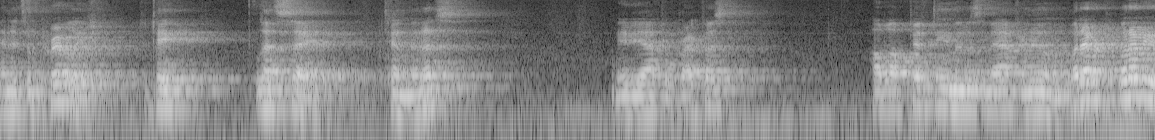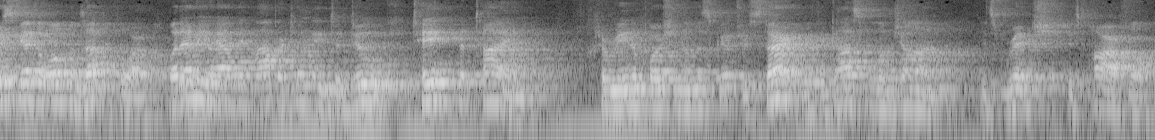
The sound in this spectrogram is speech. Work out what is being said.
and it's a privilege to take, let's say, 10 minutes, maybe after breakfast. How about 15 minutes in the afternoon? Whatever, whatever your schedule opens up for, whatever you have the opportunity to do, take the time to read a portion of the scripture. Start with the Gospel of John. It's rich, it's powerful,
